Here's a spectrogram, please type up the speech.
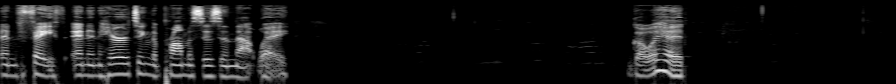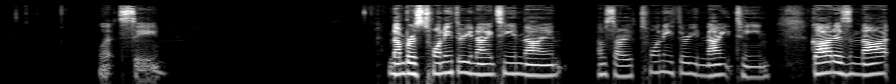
and faith and inheriting the promises in that way. Go ahead. Let's see. Numbers 23 19 9. I'm sorry, 23 19. God is not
